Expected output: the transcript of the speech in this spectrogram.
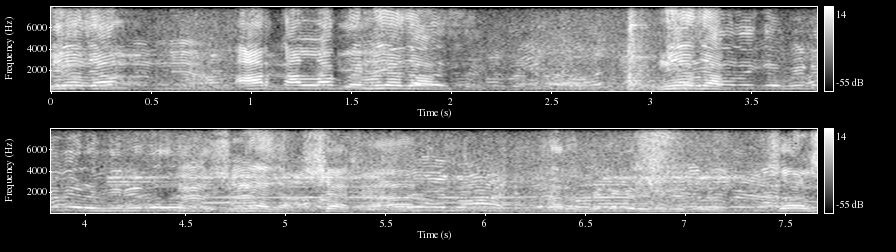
নিয়ে যান। আর কাল লাগবে নিয়ে যান। নিয়ে যান। নিয়ে যান শেষ। শেষ।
